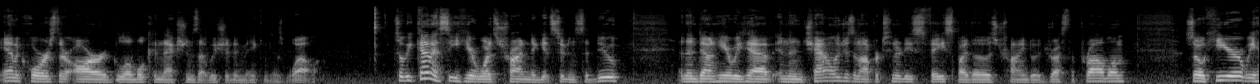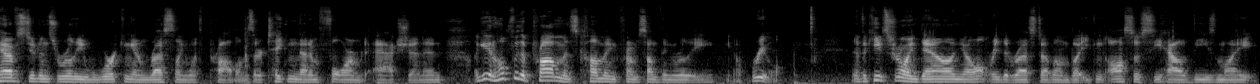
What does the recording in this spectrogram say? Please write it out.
And of course, there are global connections that we should be making as well. So we kind of see here what it's trying to get students to do. And then down here we have, and then challenges and opportunities faced by those trying to address the problem. So here we have students really working and wrestling with problems. They're taking that informed action. And again, hopefully the problem is coming from something really, you know, real. And if it keeps scrolling down, you know, I won't read the rest of them, but you can also see how these might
